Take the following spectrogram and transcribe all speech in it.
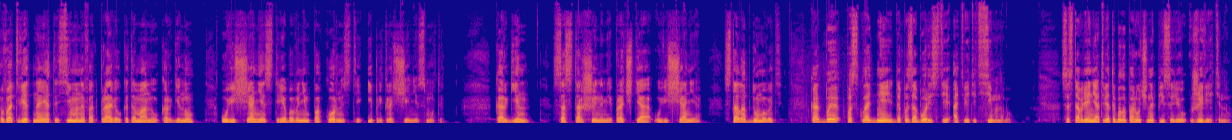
В ответ на это Симонов отправил к атаману Каргину увещание с требованием покорности и прекращения смуты. Каргин со старшинами, прочтя увещание, стал обдумывать, как бы поскладнее да позабористее ответить Симонову. Составление ответа было поручено писарю Живетину.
